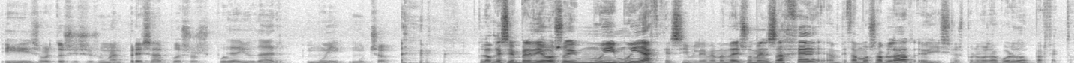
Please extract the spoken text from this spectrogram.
y sobre todo si sois una empresa, pues os puede ayudar muy mucho. Lo que siempre digo, soy muy, muy accesible. Me mandáis un mensaje, empezamos a hablar y si nos ponemos de acuerdo, perfecto.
